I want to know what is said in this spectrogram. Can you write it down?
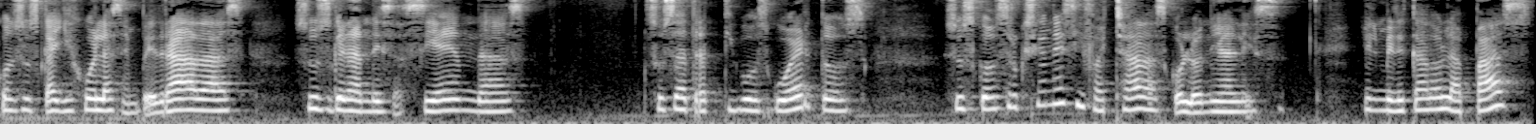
con sus callejuelas empedradas, sus grandes haciendas, sus atractivos huertos, sus construcciones y fachadas coloniales el Mercado La Paz,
